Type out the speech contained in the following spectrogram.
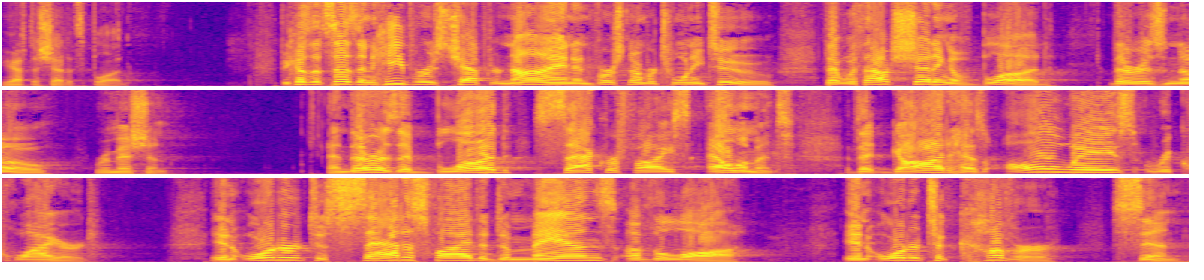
you have to shed its blood. Because it says in Hebrews chapter 9 and verse number 22 that without shedding of blood, there is no remission. And there is a blood sacrifice element that God has always required in order to satisfy the demands of the law in order to cover sin.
